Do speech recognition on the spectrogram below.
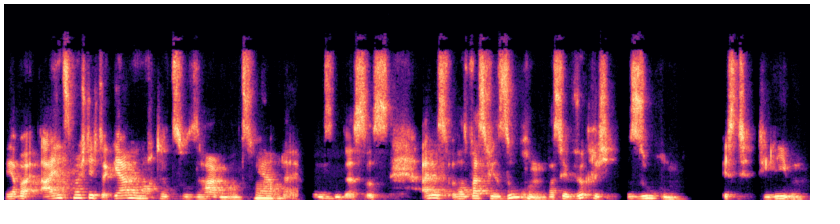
Ja, aber eins möchte ich da gerne noch dazu sagen, und zwar, ja. oder ergänzen, das ist alles, was wir suchen, was wir wirklich suchen, ist die Liebe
